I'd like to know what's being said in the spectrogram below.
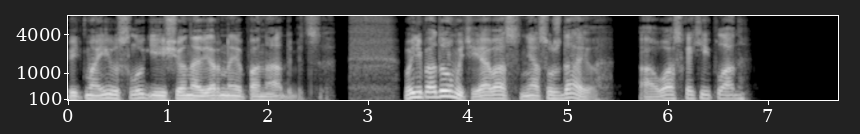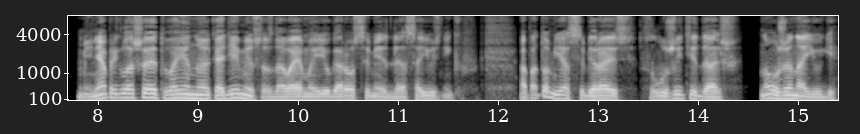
Ведь мои услуги еще, наверное, понадобятся. Вы не подумайте, я вас не осуждаю. А у вас какие планы? Меня приглашают в военную академию, создаваемую югороссами для союзников. А потом я собираюсь служить и дальше, но уже на юге.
